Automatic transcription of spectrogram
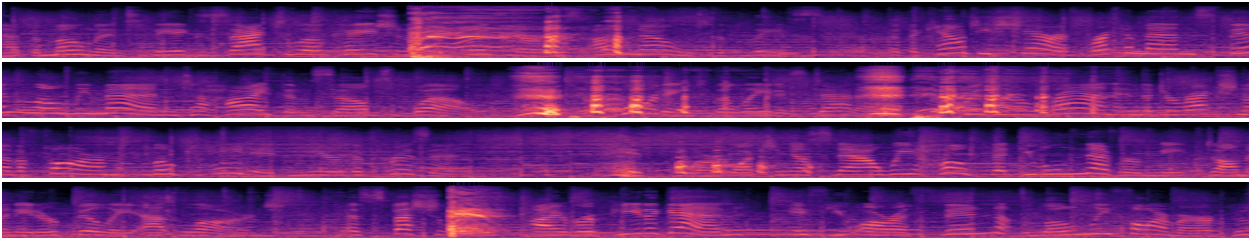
At the moment, the exact location of the prisoner is unknown to the police, but the county sheriff recommends thin, lonely men to hide themselves well. According to the latest data, the prisoner ran in the direction of a farm located near the prison. If you are watching us now, we hope that you will never meet Dominator Billy at large. Especially, I repeat again, if you are a thin, lonely farmer who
